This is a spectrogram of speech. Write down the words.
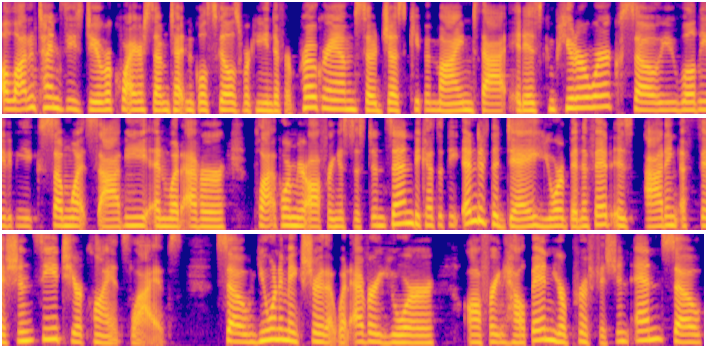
a lot of times these do require some technical skills working in different programs. So just keep in mind that it is computer work. So you will need to be somewhat savvy in whatever platform you're offering assistance in, because at the end of the day, your benefit is adding efficiency to your clients' lives. So you want to make sure that whatever you're offering help in, you're proficient in. So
